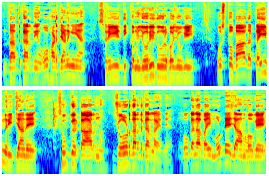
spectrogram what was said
ਦਰਦ ਕਰਦੀਆਂ ਉਹ ਹਟ ਜਾਣਗੀਆਂ। ਸਰੀਰ ਦੀ ਕਮਜ਼ੋਰੀ ਦੂਰ ਹੋ ਜਾਊਗੀ ਉਸ ਤੋਂ ਬਾਅਦ ਕਈ ਮਰੀਜ਼ਾਂ ਦੇ ਸ਼ੂਗਰ ਕਾਰਨ ਜੋੜ ਦਰਦ ਕਰਨ ਲੱਗਦੇ ਆ। ਉਹ ਕਹਿੰਦਾ ਬਾਈ ਮੋਢੇ ਜਾਮ ਹੋ ਗਏ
